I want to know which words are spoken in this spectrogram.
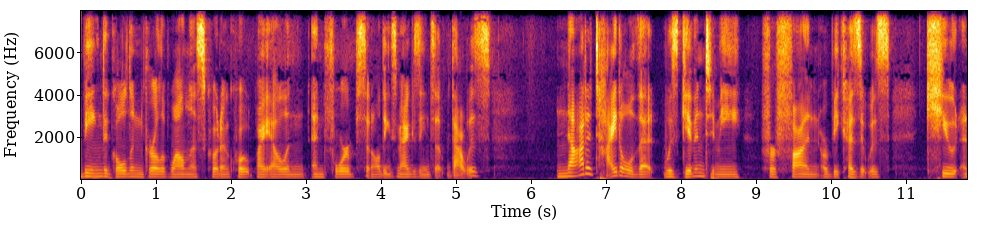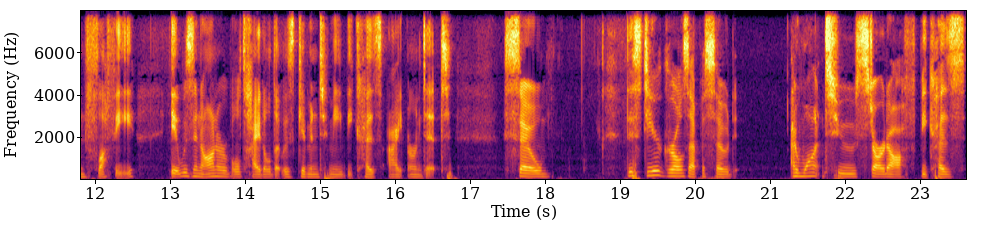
being the golden girl of wellness, quote unquote, by Elle and Forbes and all these magazines, that, that was not a title that was given to me for fun or because it was cute and fluffy. It was an honorable title that was given to me because I earned it. So, this Dear Girls episode, I want to start off because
